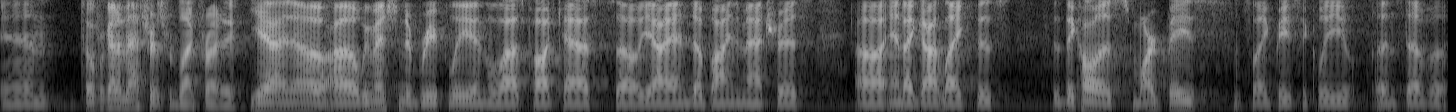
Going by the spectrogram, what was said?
And Topher got a mattress for Black Friday. Yeah, I know. Uh, we mentioned it briefly in the last podcast. So yeah, I ended up buying the mattress, uh, and I got like this. They call it a smart base. It's like basically instead of a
